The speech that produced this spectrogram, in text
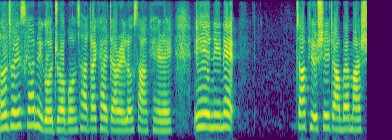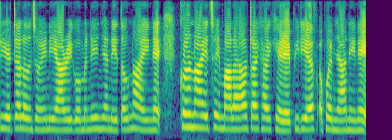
လုံချွင်းစကန်တွေကို drop bomb ချတိုက်ခိုက်တာတွေလှုံ့ဆော်ခဲ့တယ်။အေးအနေနဲ့ ကြောက်ဖြူရှိတောင်ဘက်မှာရှိတဲ့တက်လုံချုံရင်နေရာတွေကိုမနေ့ညနေ3နာရီနဲ့9နာရီအချိန်မှလာရောက်တိုက်ခိုက်ခဲ့တဲ့ PDF အဖွဲ့များအနေနဲ့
